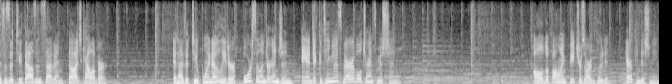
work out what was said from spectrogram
This is a 2007 Dodge Caliber. It has a 2.0-liter four-cylinder engine and a continuous variable transmission. All of the following features are included. Air conditioning,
